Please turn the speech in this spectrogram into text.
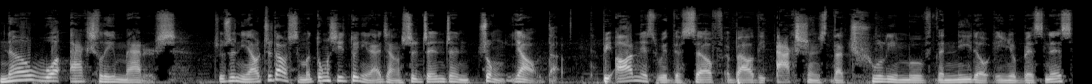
Know what actually matters. 就是你要知道什么东西对你来讲是真正重要的。 Be honest with yourself about the actions that truly move the needle in your business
